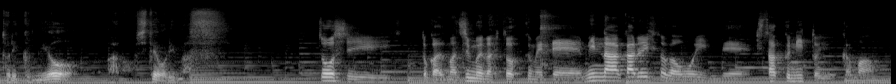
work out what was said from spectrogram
取り組みをあのしております。上司とか、まあ、事務の人含めてみんな明るい人が多いんで気さくにというかまあ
